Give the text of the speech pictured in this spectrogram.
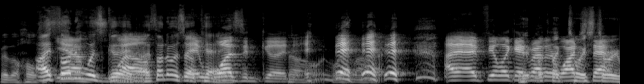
for the whole. I thought Yeah, it was good. well, I thought it was okay. It wasn't good. No, it was I, I feel like I'd It rather like watch Toy that Story a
